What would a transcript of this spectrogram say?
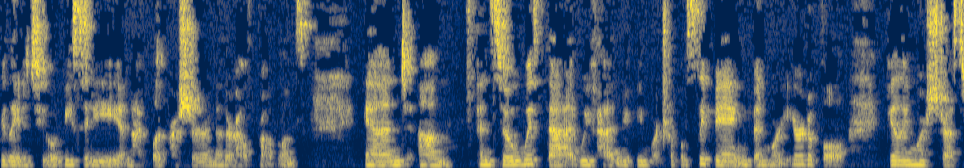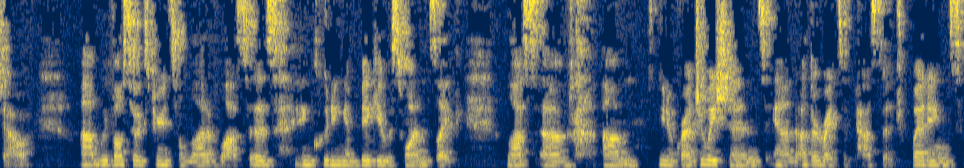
related to obesity and high blood pressure and other health problems. And um, and so with that, we've had maybe more trouble sleeping, been more irritable, feeling more stressed out. Um, we've also experienced a lot of losses, including ambiguous ones like loss of, um, you know, graduations and other rites of passage, weddings,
